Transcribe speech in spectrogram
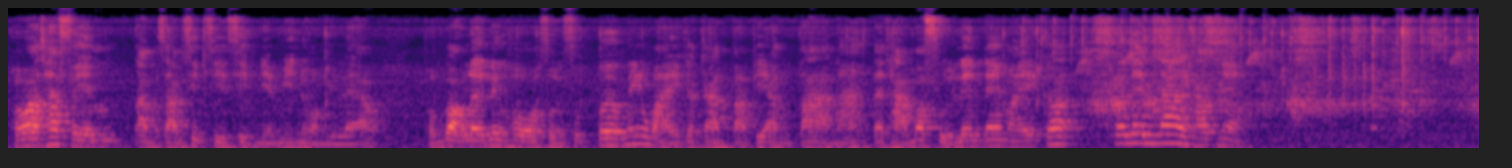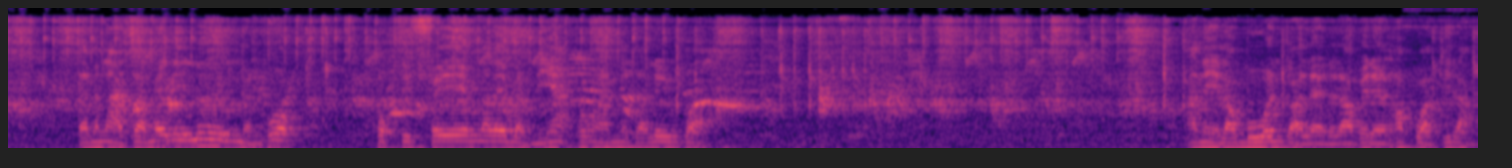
เพราะว่าถ้าเฟรมต่ำ30 40เนี่ยมีหน่วงอยู่แล้ว ผมบอกเลย1 6 0ซูเปอร์ไม่ไหวกับการปรับที่อันต้านะ แต่ถามว่าฝืนเล่นได้ไหมก็ก็เล่นได้ครับเนี่ย แต่มันอาจจะไม่ได้ลื่นเหมือนพวก 60 เฟรมอะไรแบบนี้พวกนั้นมันจะลื่นกว่า อันนี้เราบูนก่อนเลยเดี๋ยวเราไปเดินฮอกวอตส์ที่หลัง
